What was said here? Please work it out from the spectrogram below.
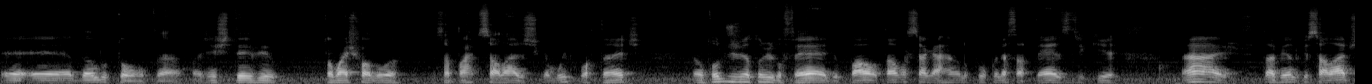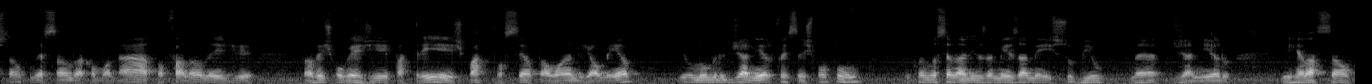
é, é, dando o tom. Tá? A gente teve, o Tomás falou, essa parte de salários que é muito importante. Então, todos os diretores do FED, o Paulo, estavam se agarrando um pouco nessa tese de que ah, está vendo que os salários estão começando a acomodar, estão falando aí de talvez convergir para 3%, 4% ao ano de aumento, e o número de janeiro foi 6,1%. E quando você analisa mês a mês, subiu né, de janeiro em relação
